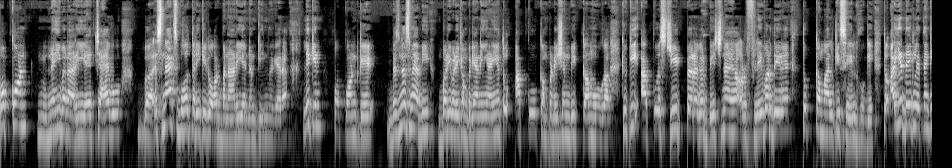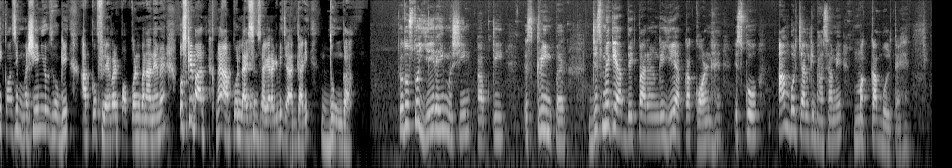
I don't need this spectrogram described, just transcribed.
पॉपकॉर्न नहीं बना रही है। चाहे वो स्नैक्स बहुत तरीके के और बना रही है, नमकीन वगैरह। लेकिन पॉपकॉर्न के बिज़नेस में अभी बड़ी बड़ी कंपनियाँ नहीं आई हैं तो आपको कंपटीशन भी कम होगा। क्योंकि आपको स्ट्रीट पर अगर बेचना है और फ्लेवर दे रहे हैं तो कमाल की सेल होगी। तो आइए देख लेते हैं कि कौन सी मशीन यूज़ होगी आपको फ्लेवर्ड पॉपकॉर्न बनाने में। उसके बाद मैं आपको लाइसेंस वगैरह की भी जानकारी दूँगा। तो दोस्तों, ये रही मशीन आपकी स्क्रीन पर, जिसमें कि आप देख पा रहे होंगे, ये आपका कॉर्न है। इसको आम बोलचाल की भाषा में मक्का बोलते हैं।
